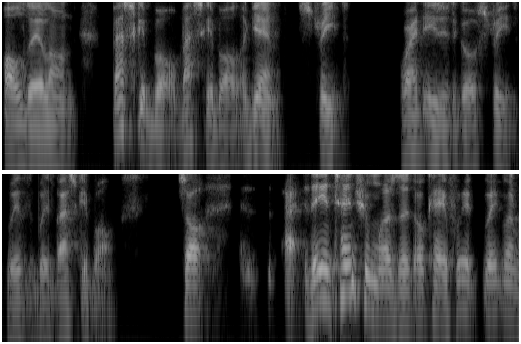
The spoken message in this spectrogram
all day long. Basketball, basketball, again, street quite easy to go street with with basketball. So uh, the intention was that okay, if we're, we're going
